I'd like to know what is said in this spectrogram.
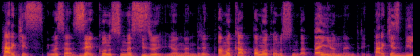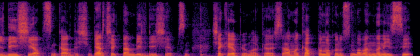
Herkes mesela zevk konusunda siz yönlendirin ama katlama konusunda ben yönlendireyim. Herkes bildiği işi yapsın kardeşim. Gerçekten bildiği işi yapsın. Şaka yapıyorum arkadaşlar ama katlama konusunda benden iyisi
